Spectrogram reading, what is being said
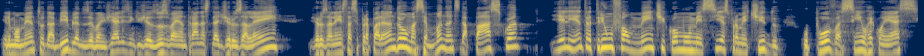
aquele momento da Bíblia, dos Evangelhos, em que Jesus vai entrar na cidade de Jerusalém. Jerusalém está se preparando uma semana antes da Páscoa. E ele entra triunfalmente como o Messias prometido. O povo assim o reconhece.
